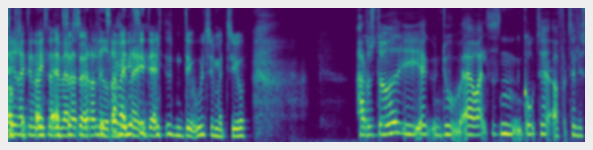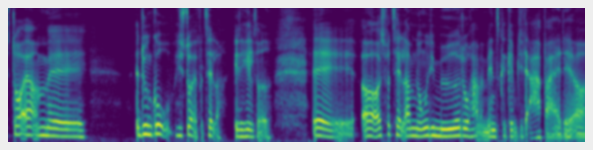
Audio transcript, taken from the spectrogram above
det er rigtigt nok, så det er, hvad der- hvad der leder så dig man kan henad. sige, det er ligesom det ultimative. Har du stået i... Du er jo altid sådan god til at fortælle historier om... Øh, du er en god historiefortæller i det hele taget. Øh, og også fortæller om nogle af de møder, du har med mennesker gennem dit arbejde, og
